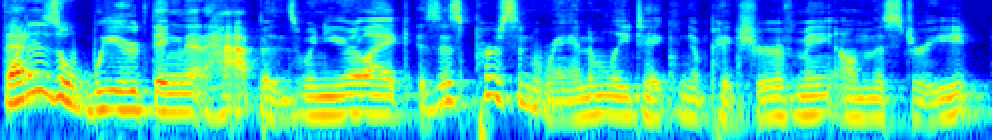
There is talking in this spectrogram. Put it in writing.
That is a weird thing that happens when you're like, is this person randomly taking a picture of me on the street?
